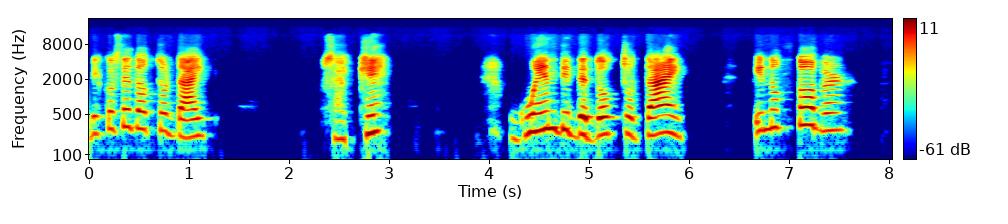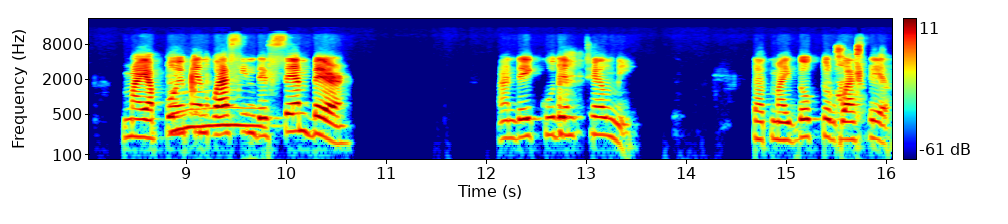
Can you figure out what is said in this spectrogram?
Because the doctor died. O sea, ¿qué? When did the doctor die? In October. My appointment was in mm. December. And they couldn't tell me that my doctor was there.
